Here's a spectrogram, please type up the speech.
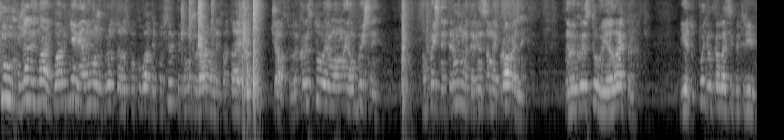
фух, вже не знаю, пару днів я не можу просто розпакувати посилки, тому що реально не вистачає часу. Використовуємо ми обичний, обичний термометр, він самий правильний. Не використовую електро. Є тут поділка в Лесі Петрівні.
